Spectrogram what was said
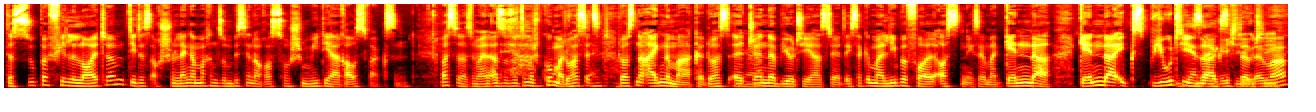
dass super viele Leute, die das auch schon länger machen, so ein bisschen auch aus Social Media rauswachsen. Weißt du, was ich meine? Also so zum Beispiel, guck mal, du hast jetzt, du hast eine eigene Marke, du hast äh, Gender Beauty hast du jetzt. Ich sage immer liebevoll Osten, ich sage immer Gender, Gender X Beauty sage ich dann immer.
